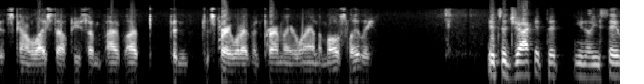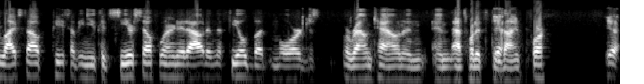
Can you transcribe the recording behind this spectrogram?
it's kind of a lifestyle piece. I'm, I've, I've been it's probably what I've been primarily wearing the most lately. It's a jacket that you know you say lifestyle piece. I mean, you could see yourself wearing it out in the field, but more just around town, and and that's what it's designed yeah. for. Yeah.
